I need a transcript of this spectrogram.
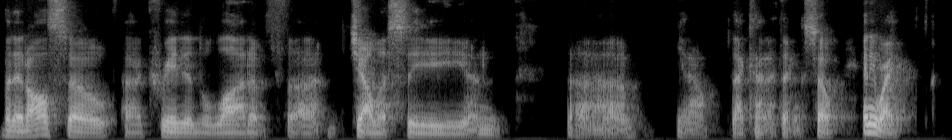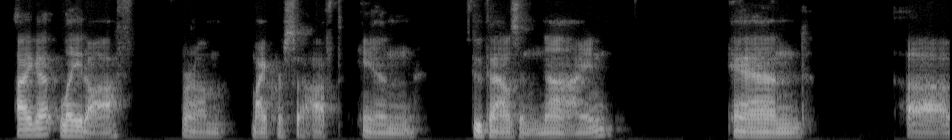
but it also uh, created a lot of uh, jealousy and, uh, you know, that kind of thing. So anyway, I got laid off from Microsoft in 2009. And uh,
